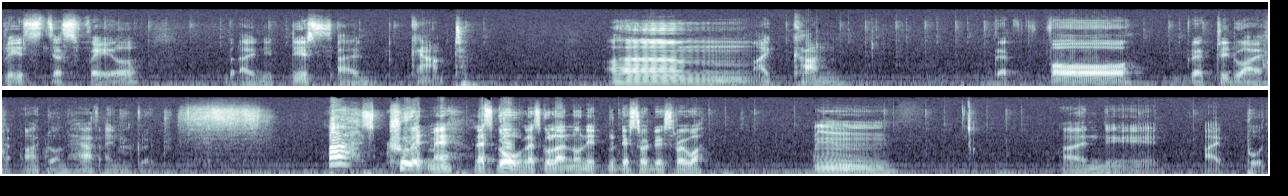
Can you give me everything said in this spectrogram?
please just fail. But I need this. I can't. Um I can't get 3 do I I don't have any grade ah screw it man. Let's go. Let's go lah. No need to destroy destroy what? Hmm. I need I put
